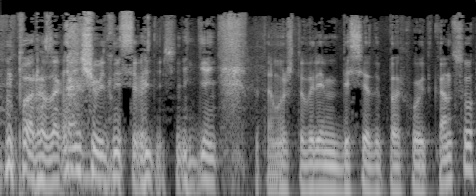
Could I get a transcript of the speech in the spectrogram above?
пора заканчивать на сегодняшний день, потому что время беседы подходит к концу.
